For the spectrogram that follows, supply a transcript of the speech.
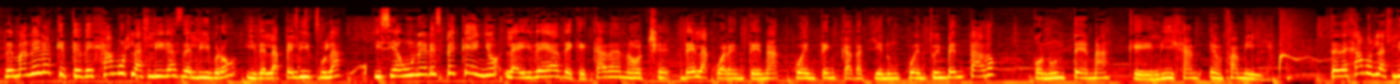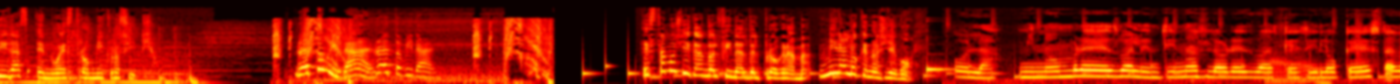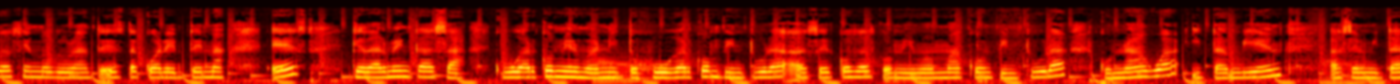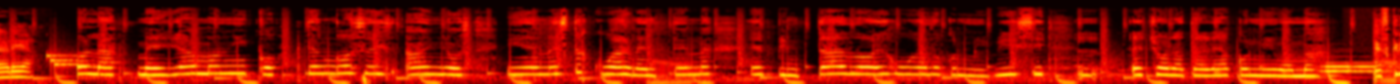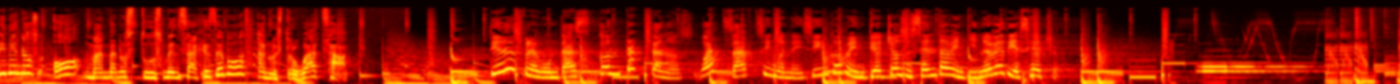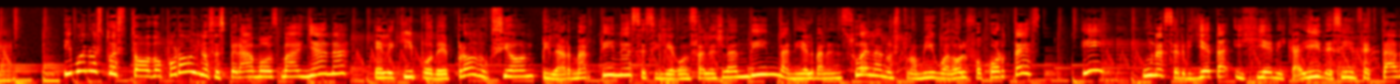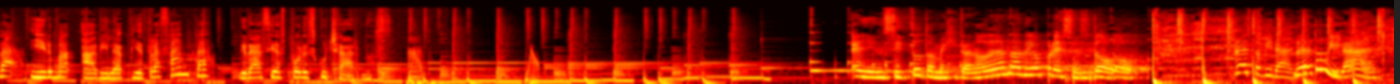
De manera que te dejamos las ligas del libro y de la película y si aún eres pequeño, la idea de que cada noche de la cuarentena cuenten cada quien un cuento inventado con un tema que elijan en familia. Te dejamos las ligas en nuestro micrositio. Reto viral. Reto viral. Estamos llegando al final del programa. Mira lo que nos llegó. Hola, mi nombre es Valentina Flores Vázquez y lo que he estado haciendo durante esta cuarentena es quedarme en casa, jugar con mi hermanito, jugar con pintura, hacer cosas con mi mamá con pintura, con agua y también hacer mi tarea. Hola, me llamo Nico, tengo seis años y en esta cuarentena he pintado, he jugado con mi bici, he hecho la tarea con mi mamá. Escríbenos o mándanos tus mensajes de voz a nuestro WhatsApp. ¿Tienes preguntas? Contáctanos. WhatsApp 55 28 60 29 18. Y bueno, esto es todo por hoy. Los esperamos mañana. El equipo de producción, Pilar Martínez, Cecilia González Landín, Daniel Valenzuela, nuestro amigo Adolfo Cortés y una servilleta higiénica y desinfectada, Irma Ávila Pietrasanta. Gracias por escucharnos. El Instituto Mexicano de la Radio presentó Reto viral. Reto Viral.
